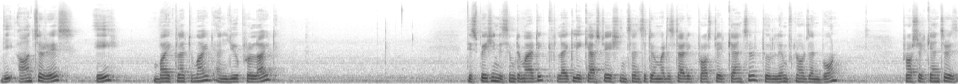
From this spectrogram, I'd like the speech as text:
The answer is A. Bicalutamide and leuprolide. This patient is symptomatic, likely castration sensitive metastatic prostate cancer to lymph nodes and bone. Prostate cancer is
